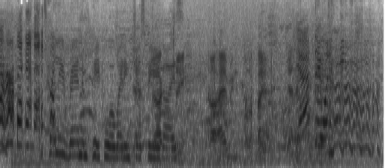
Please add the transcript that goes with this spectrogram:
totally random people were waiting just for Yeah, you I can guys. see. They're aiming for the face. Yep, they went.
